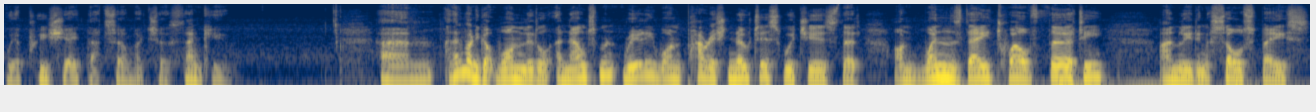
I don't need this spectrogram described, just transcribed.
we appreciate that so much. So thank you. Um, I think I've only got one little announcement, really, one parish notice, which is that on Wednesday, 12:30, I'm leading a soul space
